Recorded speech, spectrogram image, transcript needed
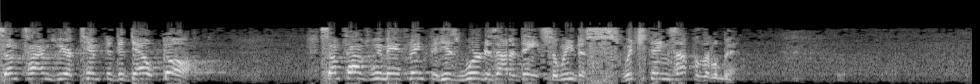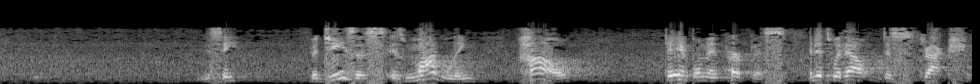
Sometimes we are tempted to doubt God. Sometimes we may think that His Word is out of date, so we need to switch things up a little bit. You see? But Jesus is modeling how to implement purpose, and it's without distraction.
